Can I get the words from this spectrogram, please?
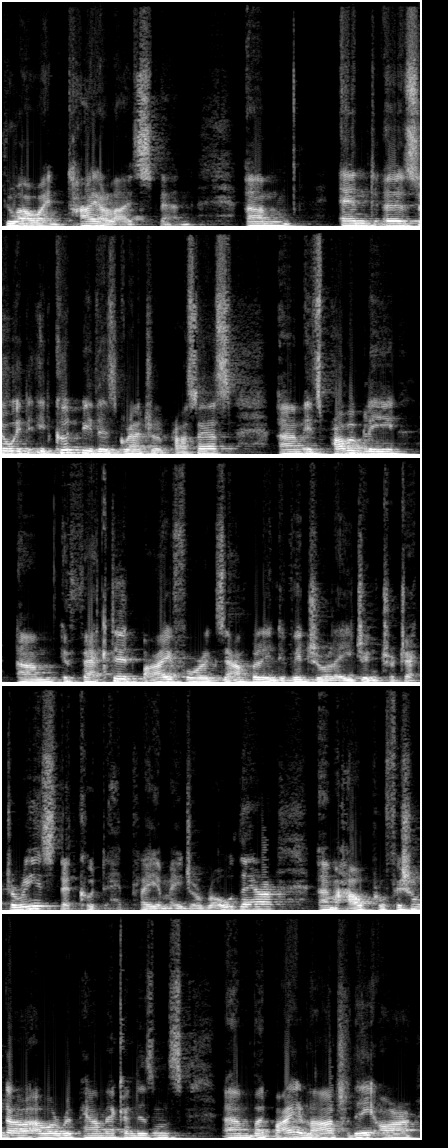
through our entire lifespan. Um, and uh, so it, it could be this gradual process. Um, it's probably um, affected by, for example, individual aging trajectories that could play a major role there. Um, how proficient are our repair mechanisms? Um, but by and large, they are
